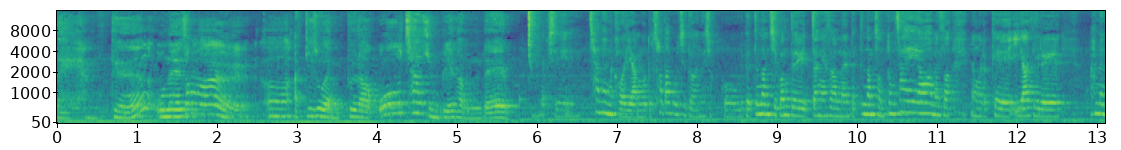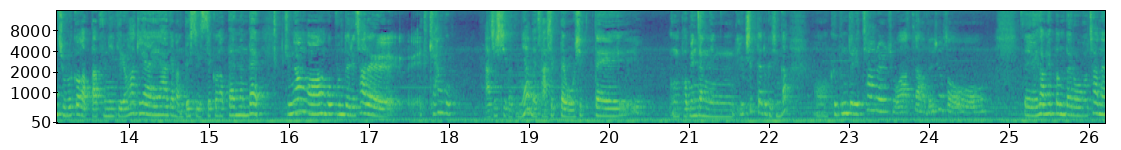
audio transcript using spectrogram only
네, 아무튼 오늘 선물 어, 아키소 앰프라고 차 준비해 갔는데 역시 차는 거의 아무도 쳐다보지도 않으셨고 베트남 직원들 입장에서는 베트남 전통차예요 하면서 그냥 이렇게 이야기를 하면 좋을 것 같다 분위기를 화기애애하게 만들 수 있을 것 같다 했는데 중요한 건 한국 분들이 차를 이렇게 한국 아저씨거든요 네, 40대 50대 음, 법인장님 60대도 계신가? 어, 그분들이 차를 좋아하지 않으셔서 네, 예상했던 대로 차는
